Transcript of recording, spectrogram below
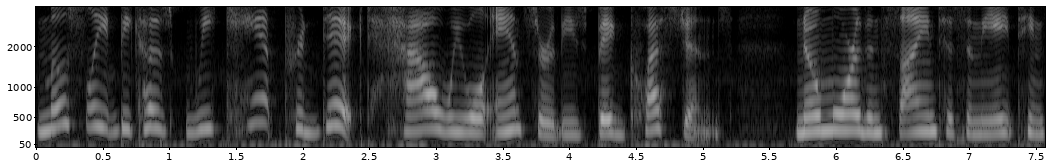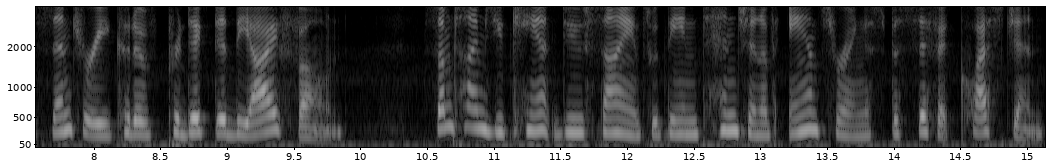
mostly because we can't predict how we will answer these big questions, no more than scientists in the 18th century could have predicted the iPhone. Sometimes you can't do science with the intention of answering a specific question.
